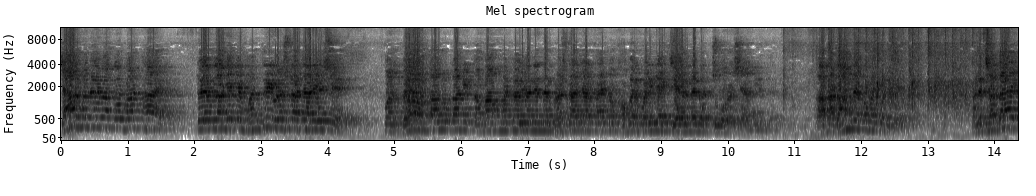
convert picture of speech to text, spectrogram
ચાર મંડળીમાં કૌભાંડ થાય તો એમ લાગે કે મંત્રી ભ્રષ્ટાચારી હશે. પણ દસ તાલુકાની તમામ મંડળીઓની અંદર ભ્રષ્ટાચાર થાય તો ખબર પડી જાય ચેરમેન જ ચોર હશે આની અંદર. આખા ગામને ખબર પડી ગઈ. અને છતાંય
